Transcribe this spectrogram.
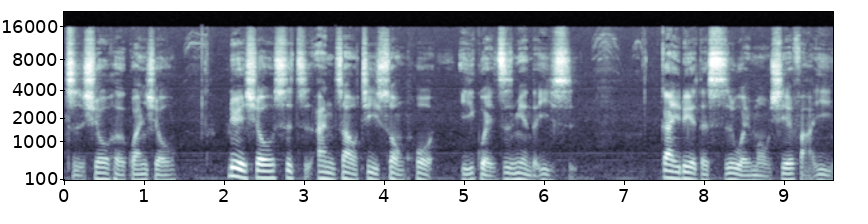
止修和观修，略修是指按照偈颂或以轨字面的意思，概略的思维某些法义；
